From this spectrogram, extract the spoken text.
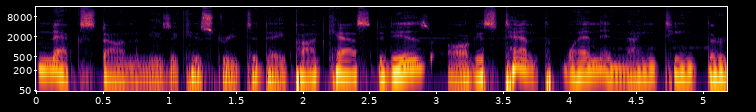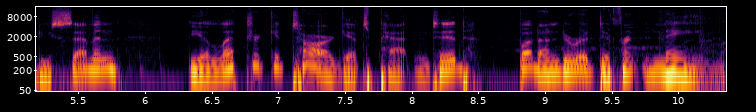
Next on the Music History Today podcast, it is August 10th, when in 1937 the electric guitar gets patented, but under a different name.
